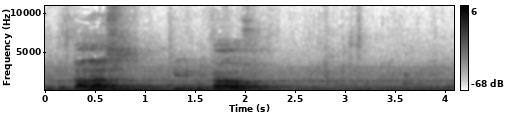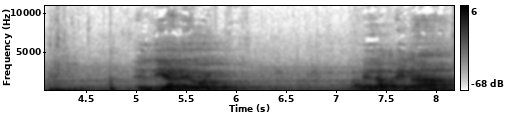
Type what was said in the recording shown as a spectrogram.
Diputadas y diputados, el día de hoy vale la pena,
